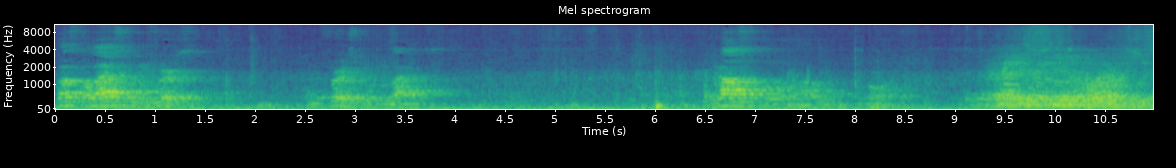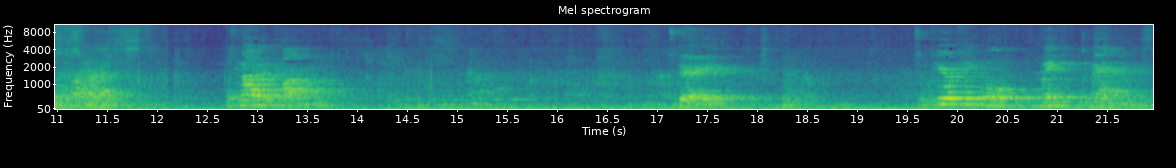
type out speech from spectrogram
Thus the last will be first, and the first will be last. The Gospel of the Lord. Praise to you, Lord Jesus Christ. It's not uncommon today to hear people make demands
